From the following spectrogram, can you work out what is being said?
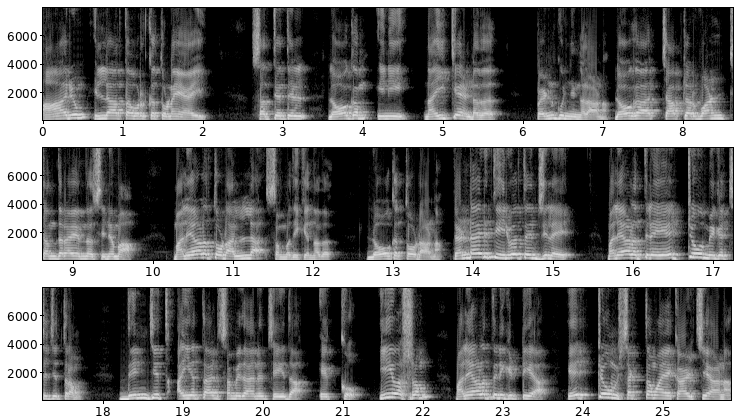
ആരും ഇല്ലാത്തവർക്ക് തുണയായി. സത്യത്തിൽ ലോകം ഇനി നയിക്കേണ്ടത് പെൺകുഞ്ഞുങ്ങളാണ്. ലോക ചാപ്റ്റർ വൺ ചന്ദ്ര എന്ന സിനിമ മലയാളത്തോടല്ല സമ്മതിക്കുന്നത്. ലോകത്തോടാണ്. രണ്ടായിരത്തി ഇരുപത്തഞ്ചിലെ മലയാളത്തിലെ ഏറ്റവും മികച്ച ചിത്രം ദിൻജിത്ത് അയ്യത്താൻ സംവിധാനം ചെയ്ത എക്കോ ഈ വർഷം മലയാളത്തിന് കിട്ടിയ ഏറ്റവും ശക്തമായ കാഴ്ചയാണ്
